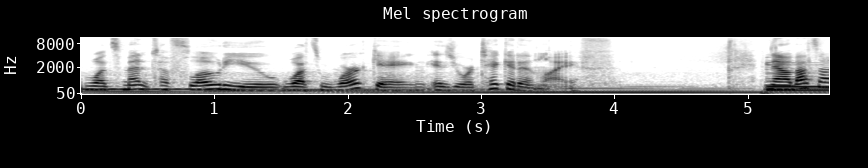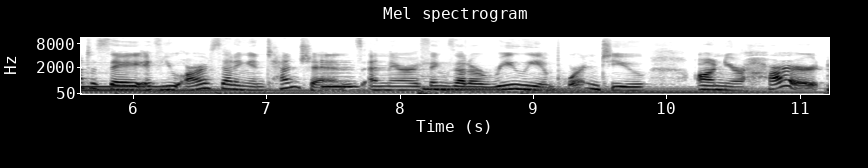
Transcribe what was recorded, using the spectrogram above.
What's meant to flow to you, what's working, is your ticket in life. Now, that's not to say if you are setting intentions and there are things that are really important to you on your heart,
